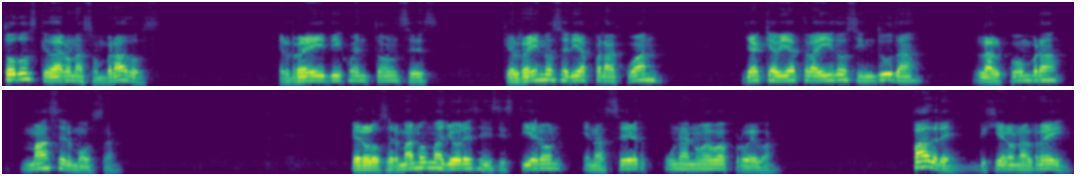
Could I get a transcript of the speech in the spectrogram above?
Todos quedaron asombrados. El rey dijo entonces que el reino sería para Juan, ya que había traído sin duda la alfombra más hermosa. Pero los hermanos mayores insistieron en hacer una nueva prueba. Padre, dijeron al rey,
